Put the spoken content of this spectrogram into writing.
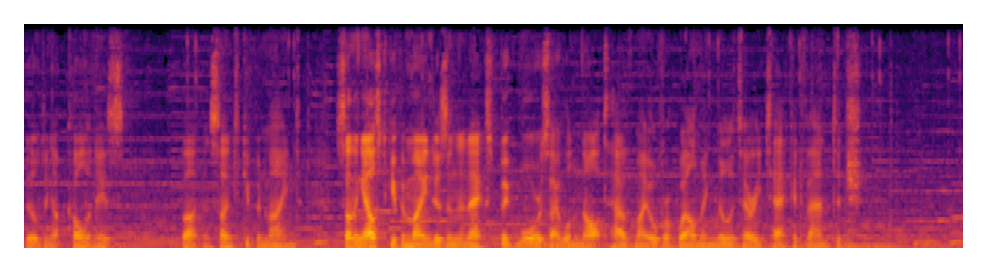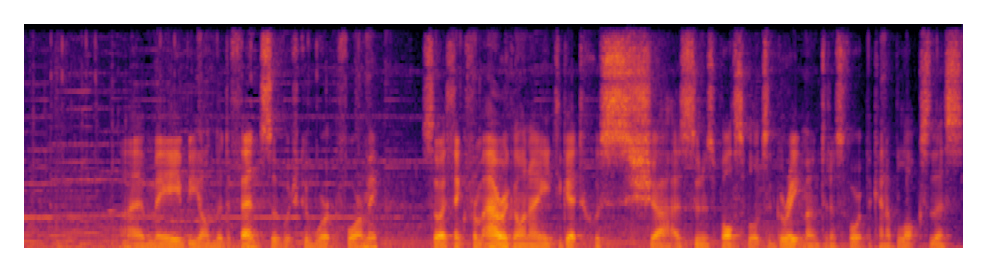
building up colonies. But it's something to keep in mind. Something else to keep in mind is in the next big wars I will not have my overwhelming military tech advantage. I may be on the defensive, which could work for me. So I think from Aragon I need to get Husha as soon as possible. It's a great mountainous fort that kind of blocks this.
